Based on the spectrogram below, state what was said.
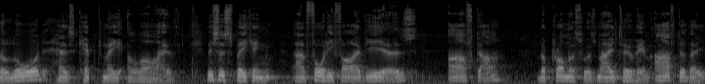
The Lord has kept me alive. This is speaking uh, 45 years after the promise was made to him, after the,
